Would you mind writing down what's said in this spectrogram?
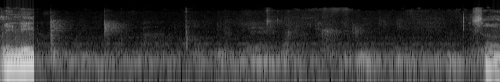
He needs. So.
